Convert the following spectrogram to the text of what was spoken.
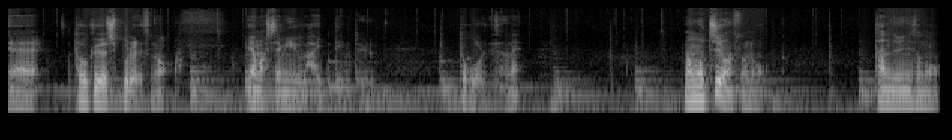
えー、東京女子プロレスの山下美優が入っているというところですよね。まあ、もちろんその単純にその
